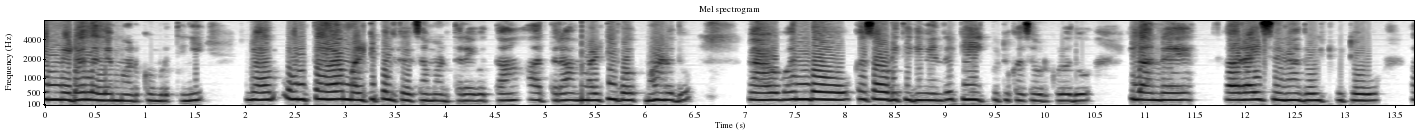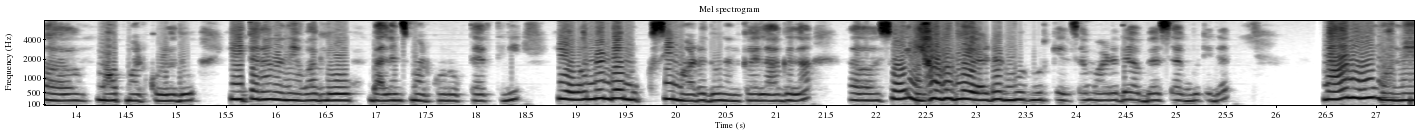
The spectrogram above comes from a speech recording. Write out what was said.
ಇನ್ ಮಿಡಲ್ ಅಲ್ಲೇ ಮಾಡ್ಕೊಂಡ್ಬಿಡ್ತೀನಿ. ಒಂಥರ ಮಲ್ಟಿಪಲ್ ಕೆಲಸ ಮಾಡ್ತಾರೆ ಗೊತ್ತಾ? ಆ ತರ ಮಲ್ಟಿ ವರ್ಕ್ ಮಾಡೋದು. ಒಂದು ಕಸ ಹೊಡಿತಿದೀವಿ ಅಂದ್ರೆ ಟೀ ಇಟ್ಬಿಟ್ಟು ಕಸ ಹೊಡ್ಕೊಳ್ಳೋದು. ಇಲ್ಲ ಅಂದ್ರೆ ರೈಸ್ ಏನಾದ್ರು ಇಟ್ಬಿಟ್ಟು ಮಾಪ್ ಮಾಡ್ಕೊಳ್ಳೋದು. ಈ ತರ ನಾನು ಯಾವಾಗ್ಲೂ ಬ್ಯಾಲೆನ್ಸ್ ಮಾಡ್ಕೊಂಡು ಹೋಗ್ತಾ ಇರ್ತೀನಿ. ಈ ಒಂದೊಂದೇ ಮುಗಿಸಿ ಮಾಡೋದು ನನ್ನ ಕೈಯಲ್ಲಿ ಆಗಲ್ಲ. ಸೊ ಯಾವಾಗ್ಲೂ ಎರಡೆರಡು, ಮೂರ್ ಮೂರ್ ಕೆಲಸ ಮಾಡೋದೇ ಅಭ್ಯಾಸ ಆಗ್ಬಿಟ್ಟಿದೆ. ನಾನು ಮೊನ್ನೆ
